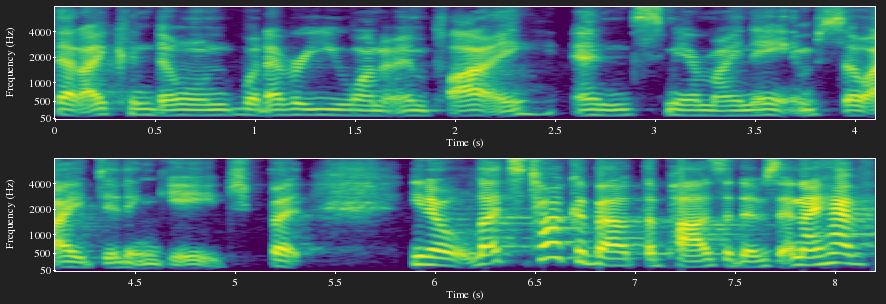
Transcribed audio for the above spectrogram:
that I condone whatever you want to imply and smear my name. So I did engage. But you know, let's talk about the positives. And I have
